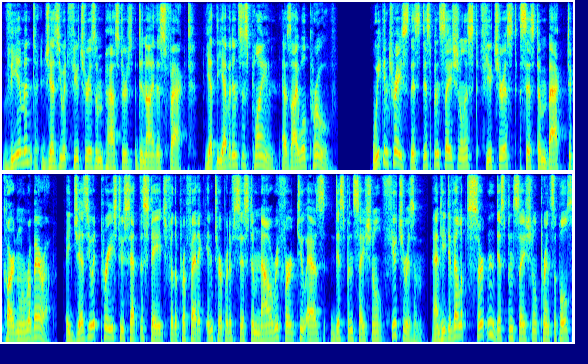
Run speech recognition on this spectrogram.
Vehement Jesuit futurism pastors deny this fact, yet the evidence is plain, as I will prove. We can trace this dispensationalist futurist system back to Cardinal Ribera, a Jesuit priest who set the stage for the prophetic interpretive system now referred to as dispensational futurism, and he developed certain dispensational principles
